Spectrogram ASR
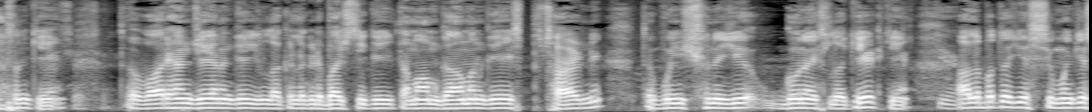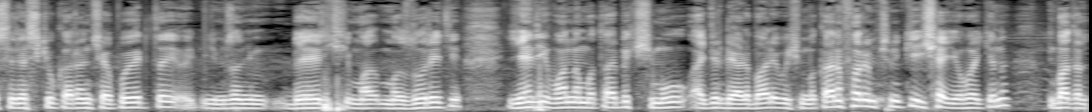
گھن کی تو واریاہن جائن گئی لکٹ لکٹ بچہ تہ گئی تمام گامن گئی ژھانڈنے تو ون یہ گو نا لوکیٹ کی البتہ اس ونکس ریسکیو کران یپر تو زن بہر مزدور یہ یہندی ون مطابق یمو اتہ ڈیڈ باڈی وچ کنفرم کہ یہ یہ کن بدل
